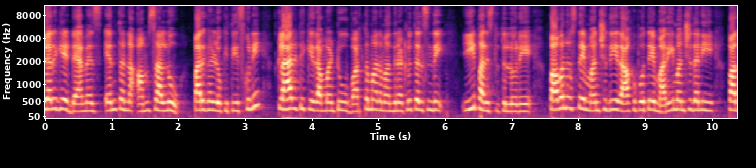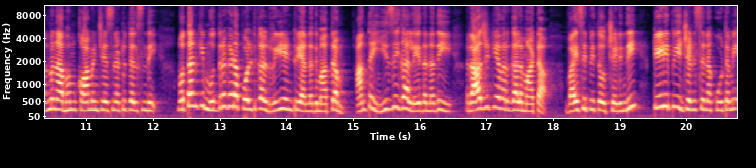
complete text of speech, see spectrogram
జరిగే డ్యామేజ్ ఎంతన్న అంశాలను పరిగణలోకి తీసుకుని క్లారిటీకి రమ్మంటూ వర్తమానం అందినట్లు తెలిసింది. ఈ పరిస్థితుల్లోనే పవన్ వస్తే మంచిది రాకపోతే మరీ మంచిదని పద్మనాభం కామెంట్ చేసినట్టు తెలిసింది. మొత్తానికి ముద్రగడ పొలిటికల్ రీ ఎంట్రీ అన్నది మాత్రం అంత ఈజీగా లేదన్నది రాజకీయ వర్గాల మాట. వైసీపీతో చెడింది. టీడీపీ జనసేన కూటమి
